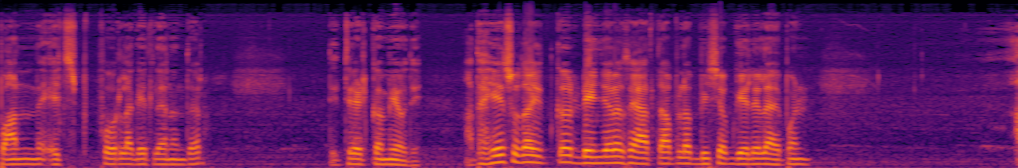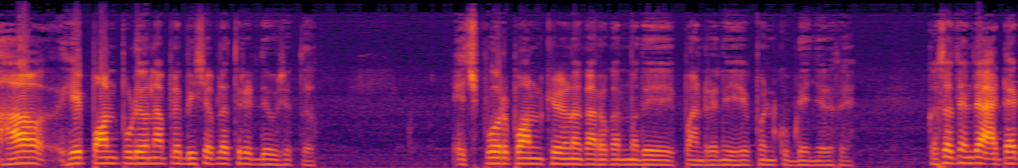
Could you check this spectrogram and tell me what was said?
पॉन एच फोरला घेतल्यानंतर ती थ्रेट कमी होते. आता हे सुद्धा इतकं डेंजरस आहे. आता आपला बिशप गेलेला आहे पण हा हे पॉन पुढे येऊन आपल्या बिशपला थ्रेट देऊ शकतं. एच फोर पॉन खेळणं कारोकांमध्ये पांढऱ्याने हे पण खूप डेंजरस आहे. कसं त्यांचा अटॅक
